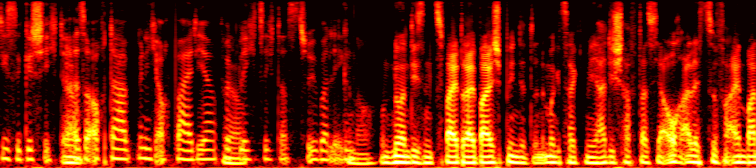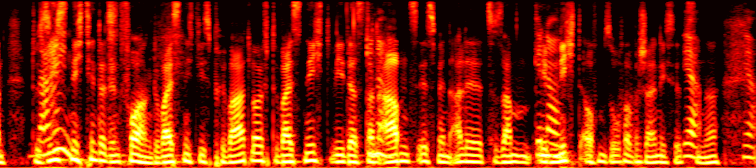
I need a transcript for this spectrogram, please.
diese Geschichte. Also auch da bin ich auch bei dir, wirklich sich das zu überlegen. Genau. Und nur an diesen zwei, drei Beispielen, die dann immer gezeigt ja, die schafft das ja auch alles zu vereinbaren. Du Nein. siehst nicht hinter den Vorhang. Du weißt nicht, wie es privat läuft. Du weißt nicht, wie das dann genau. abends ist, wenn alle zusammen genau. eben nicht auf dem Sofa wahrscheinlich sitzen. Ne? Ja.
